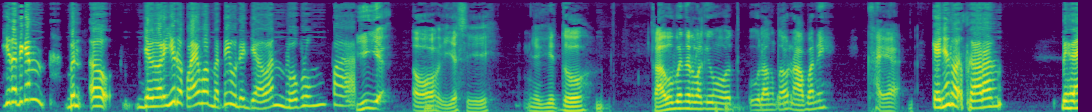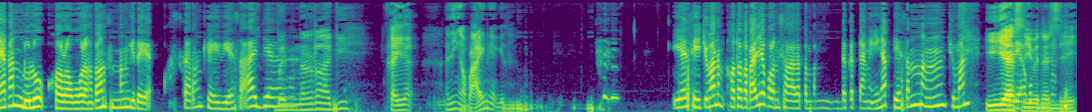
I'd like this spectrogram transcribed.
Iya tapi kan ben, eh, Januari udah kelewat berarti udah jalan 24. iya iya oh iya sih ya gitu kamu bener lagi mau ulang tahun apa nih kayak Kayaknya se- sekarang biasanya kan dulu kalau ulang tahun seneng gitu ya. Sekarang kayak biasa aja. bener lagi kayak anjing ngapain ya gitu Iya sih, cuman kalau tetap aja kalau misalnya ada temen deket yang ingat ya seneng. Cuman iya sih aku bener sih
